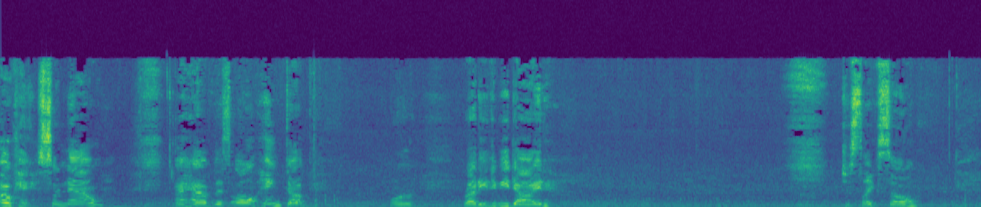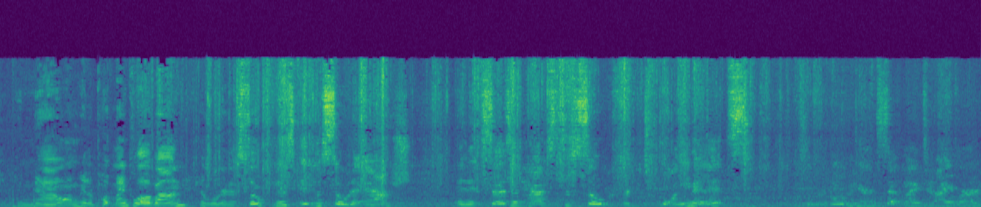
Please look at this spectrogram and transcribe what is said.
Okay, so now I have this all hanked up or ready to be dyed. Just like so. And now I'm going to put my glove on and we're going to soak this in the soda ash. And it says it has to soak for 20 minutes. So I'm going to go over here and set my timer.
